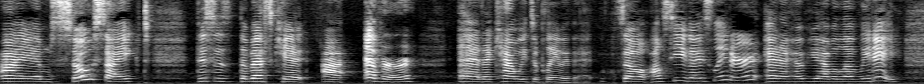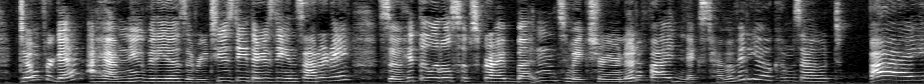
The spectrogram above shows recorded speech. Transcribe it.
I am so psyched. This is the best kit uh, ever, and I can't wait to play with it. So I'll see you guys later, and I hope you have a lovely day. Don't forget, I have new videos every Tuesday, Thursday, and Saturday, so hit the little subscribe button to make sure you're notified next time a video comes out. Bye!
